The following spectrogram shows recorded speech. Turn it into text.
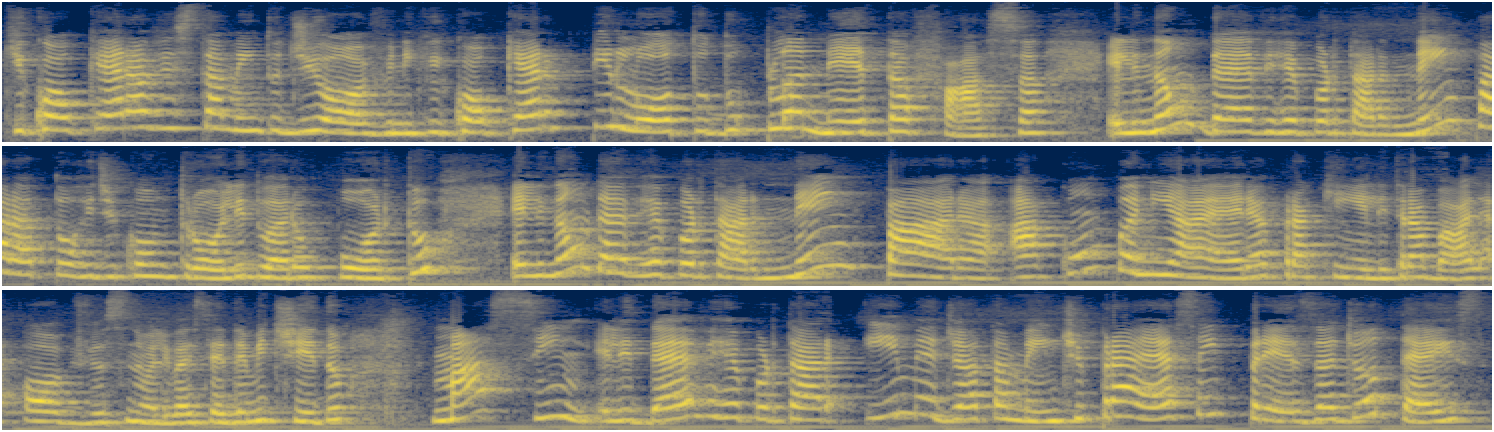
que qualquer avistamento de OVNI, que qualquer piloto do planeta planeta faça, ele não deve reportar nem para a torre de controle do aeroporto, ele não deve reportar nem para a companhia aérea para quem ele trabalha, óbvio, senão ele vai ser demitido, mas sim, ele deve reportar imediatamente para essa empresa de hotéis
